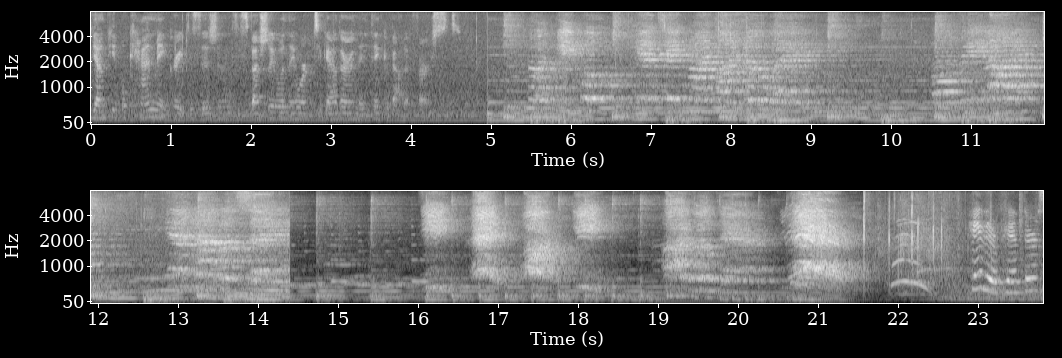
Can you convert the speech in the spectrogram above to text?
Young people can make great decisions, especially when they work together and they think about it first. people there, Panthers.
